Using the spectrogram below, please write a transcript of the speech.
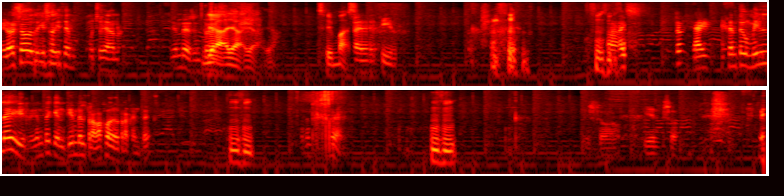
Pero eso, eso dice mucho ya, ¿no? ¿entiendes? Entonces, Ya, ya, ya, ya. Sin más. es decir. hay, hay gente humilde y gente que entiende el trabajo de otra gente. Ujú. Eso. Y eso.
